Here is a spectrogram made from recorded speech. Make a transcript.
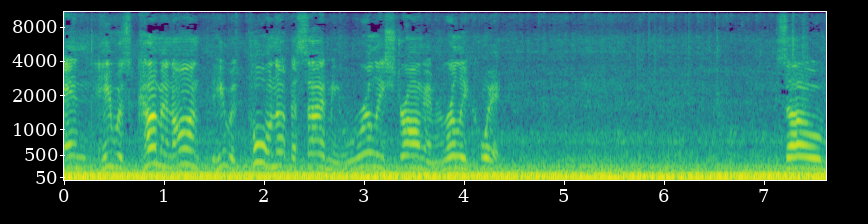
and he was coming on, he was pulling up beside me really strong and really quick. So,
